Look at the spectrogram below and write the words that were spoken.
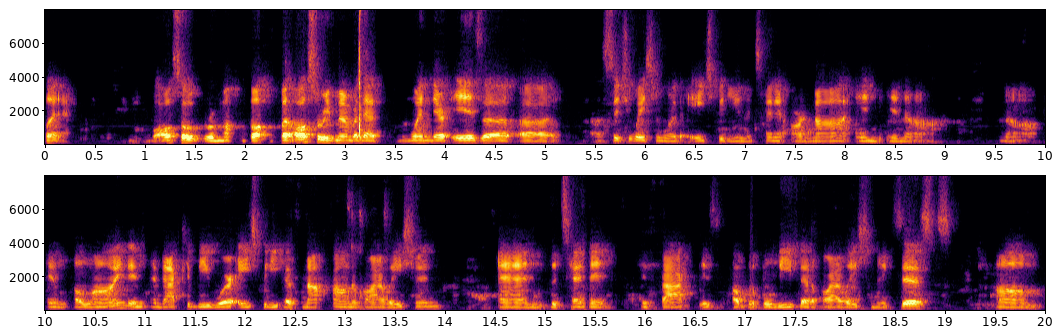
But also, but, also remember that when there is a, a, a situation where the HPD and the tenant are not in in uh, uh, in aligned, and, and that could be where HPD has not found a violation, and the tenant, in fact, is of the belief that a violation exists. Um,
